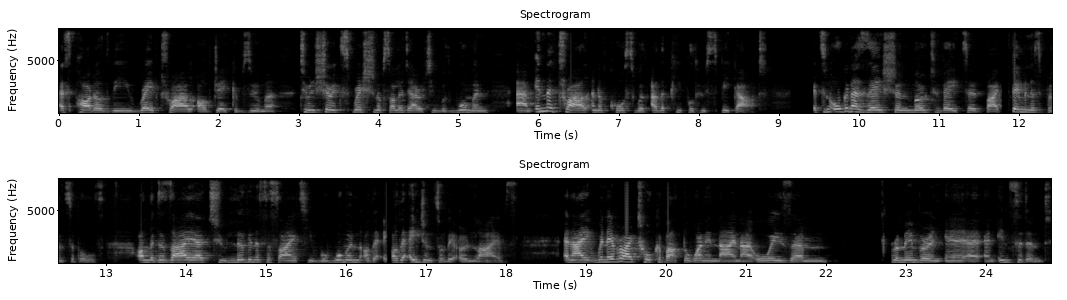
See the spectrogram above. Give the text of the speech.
as part of the rape trial of Jacob Zuma to ensure expression of solidarity with women um, in that trial and, of course, with other people who speak out. It's an organization motivated by feminist principles on the desire to live in a society where women are the, are the agents of their own lives. And I, whenever I talk about the one in nine, I always um, remember an, an incident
